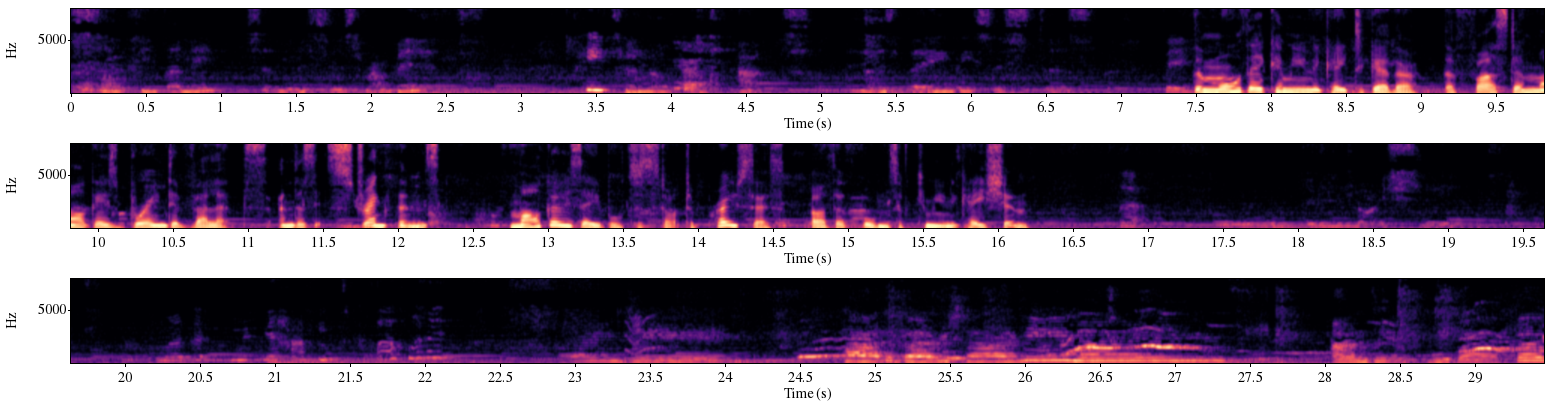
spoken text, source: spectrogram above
Sleepy Bunny, said Mrs. Rabbit. Peter looked at his baby sisters. They The more they communicate together, the faster Margot's brain develops, and as it strengthens, Margot is able to start to process other forms of communication. that all do nicely. Margaret, maybe you're happy to go away? Changing. Had a very shiny nose. And if you ever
